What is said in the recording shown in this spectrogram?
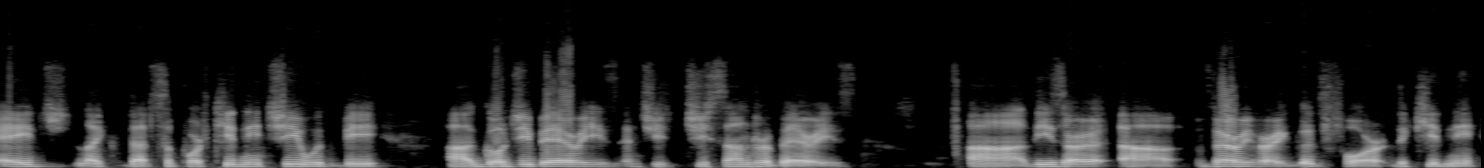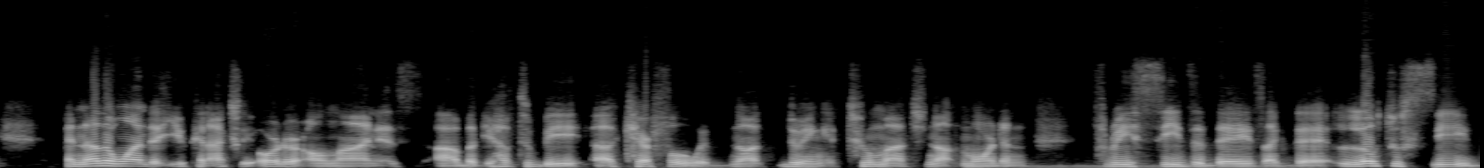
age like that support kidney chi would be uh, goji berries and ch- schisandra berries. Uh, these are uh, very very good for the kidney. Another one that you can actually order online is, uh, but you have to be uh, careful with not doing it too much, not more than three seeds a day. It's like the lotus seed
